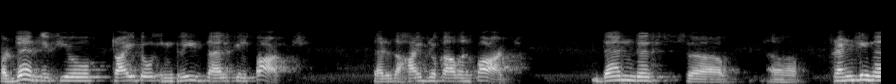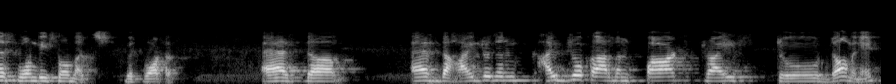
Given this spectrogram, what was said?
But then if you try to increase the alkyl part, that is the hydrocarbon part, then this uh, uh, friendliness won't be so much with water. As the as the hydrogen hydrocarbon part tries to dominate,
